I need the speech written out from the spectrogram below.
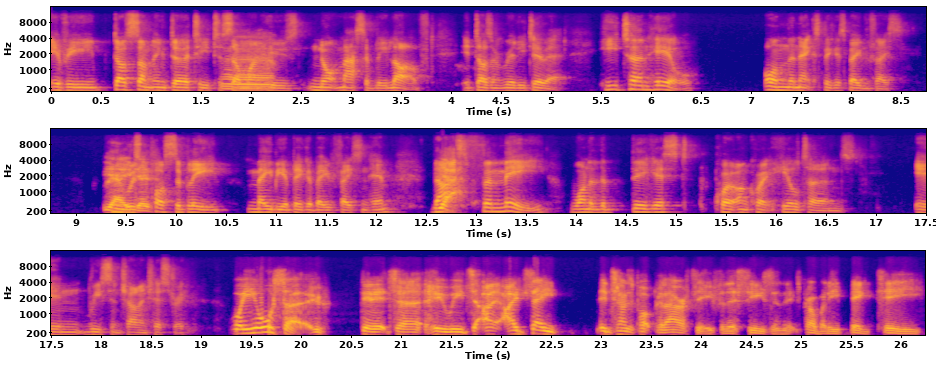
if he does something dirty to someone Uh. who's not massively loved, it doesn't really do it. He turned heel on the next biggest babyface, Yeah, who he was did. possibly maybe a bigger babyface than him. That's for me one of the biggest quote unquote heel turns in recent challenge history. Well, he also did it to who we'd. I, I'd say in terms of popularity for this season, it's probably Big T,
